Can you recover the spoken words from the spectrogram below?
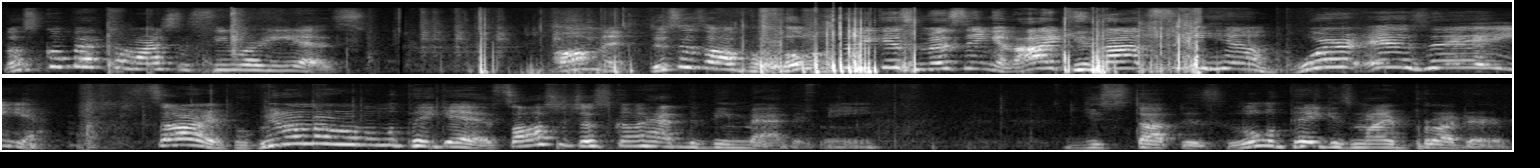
Let's go back to Mars and see where he is. Oh man, this is awful. Pig is missing and I cannot see him. Where is he? Sorry, but we don't know where Little Pig is. Sasha's just gonna have to be mad at me. You stop this. Little Pig is my brother.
